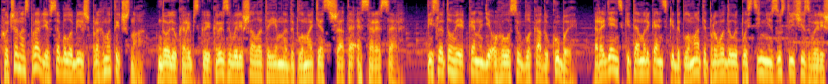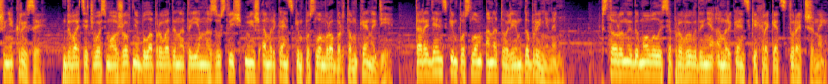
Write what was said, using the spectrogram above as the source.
Хоча насправді все було більш прагматично. Долю карибської кризи вирішала таємна дипломатія США та СРСР. Після того, як Кеннеді оголосив блокаду Куби, радянські та американські дипломати проводили постійні зустрічі з вирішення кризи. 28 жовтня була проведена таємна зустріч між американським послом Робертом Кеннеді та радянським послом Анатолієм Добриніним. Сторони домовилися про виведення американських ракет з Туреччини.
